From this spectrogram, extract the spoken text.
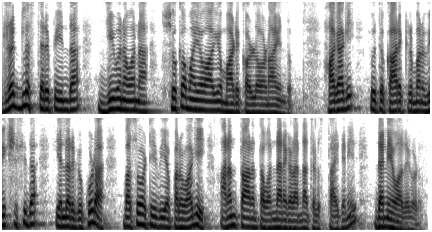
ಡ್ರಗ್ಲೆಸ್ ಥೆರಪಿಯಿಂದ ಜೀವನವನ್ನು ಸುಖಮಯವಾಗಿ ಮಾಡಿಕೊಳ್ಳೋಣ ಎಂದು. ಹಾಗಾಗಿ ಇವತ್ತು ಕಾರ್ಯಕ್ರಮವನ್ನು ವೀಕ್ಷಿಸಿದ ಎಲ್ಲರಿಗೂ ಕೂಡ ಬಸವ ಟಿ ವಿಯ ಪರವಾಗಿ ಅನಂತಾನಂತ ವಂದನೆಗಳನ್ನು ತಿಳಿಸ್ತಾ ಇದ್ದೀನಿ. ಧನ್ಯವಾದಗಳು.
